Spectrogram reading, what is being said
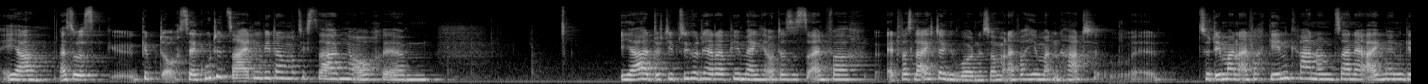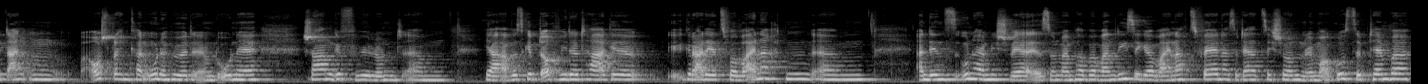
ja, also es gibt auch sehr gute Zeiten wieder, muss ich sagen. Auch ähm, ja, durch die Psychotherapie merke ich auch, dass es einfach etwas leichter geworden ist, weil man einfach jemanden hat, äh, zu dem man einfach gehen kann und seine eigenen Gedanken aussprechen kann, ohne Hürde und ohne Schamgefühl. Und ähm, ja, aber es gibt auch wieder Tage, gerade jetzt vor Weihnachten, ähm, an denen es unheimlich schwer ist. Und mein Papa war ein riesiger Weihnachtsfan, also der hat sich schon im August, September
